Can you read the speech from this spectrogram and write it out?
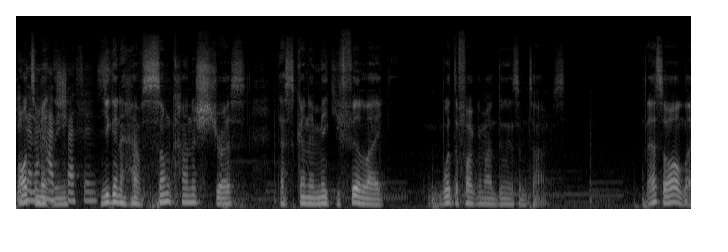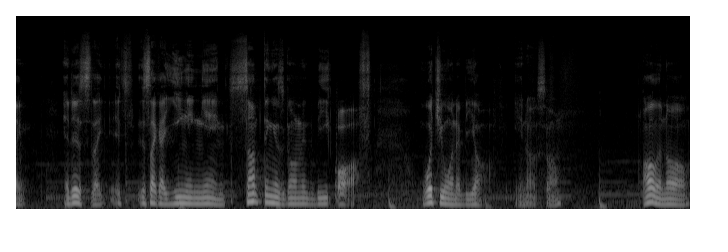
You're gonna have ultimately, stresses. you're gonna have some kind of stress that's gonna make you feel like, what the fuck am I doing sometimes? That's all. Like it is like it's it's like a yin and yang. Something is going to be off. What you want to be off, you know. So all in all,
